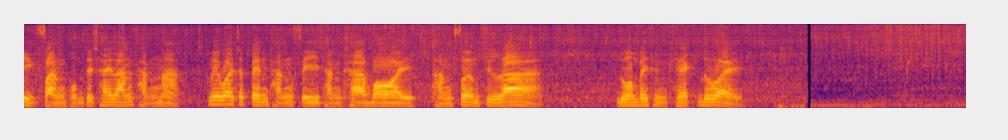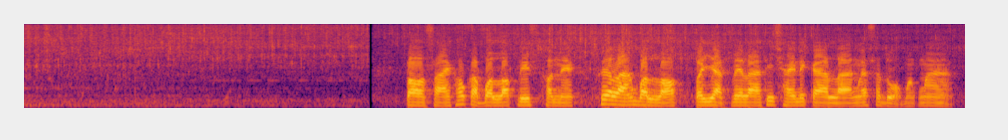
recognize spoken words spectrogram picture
อีกฝั่งผมจะใช้ล้างถังหมัก ไม่ว่าจะเป็นถังสีถังคาร์บอย ถังเฟิร์มซิลล่ารวมไปถึงเค้กด้วย ต่อสายเข้ากับบอลล็อก Disconnect เพื่อล้างบอลล็อก ประหยัดเวลาที่ใช้ในการล้างและสะดวกมาก ๆ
